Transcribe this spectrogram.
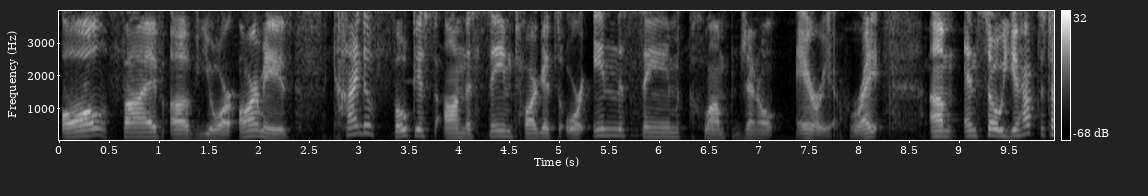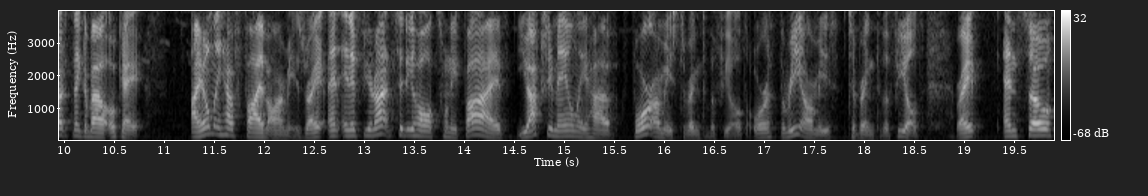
all five of your armies kind of focused on the same targets or in the same clump general area right? Um and so you have to start to think about okay I only have five armies right? And, and if you're not city hall 25 you actually may only have four armies to bring to the field or three armies to bring to the field right? And so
